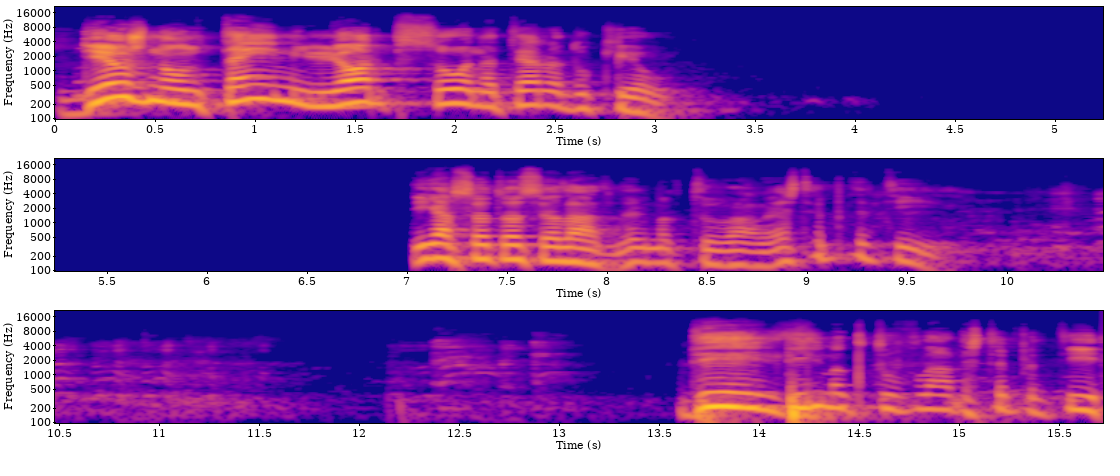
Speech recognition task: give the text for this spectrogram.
Deus não tem melhor pessoa na terra do que eu. Diga à pessoa que está ao seu lado, dê-lhe uma cotovala, esta é para ti. Dê-lhe, dê-lhe uma cotovelada, é para ti.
